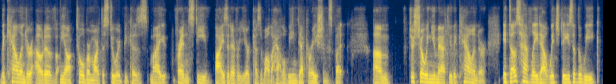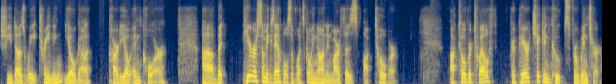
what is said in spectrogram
the calendar out of the October Martha Stewart because my friend Steve buys it every year because of all the Halloween decorations. But um, just showing you, Matthew, the calendar. It does have laid out which days of the week she does weight training, yoga, cardio, and core. Uh, but here are some examples of what's going on in Martha's October. October 12th, prepare chicken coops for winter.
